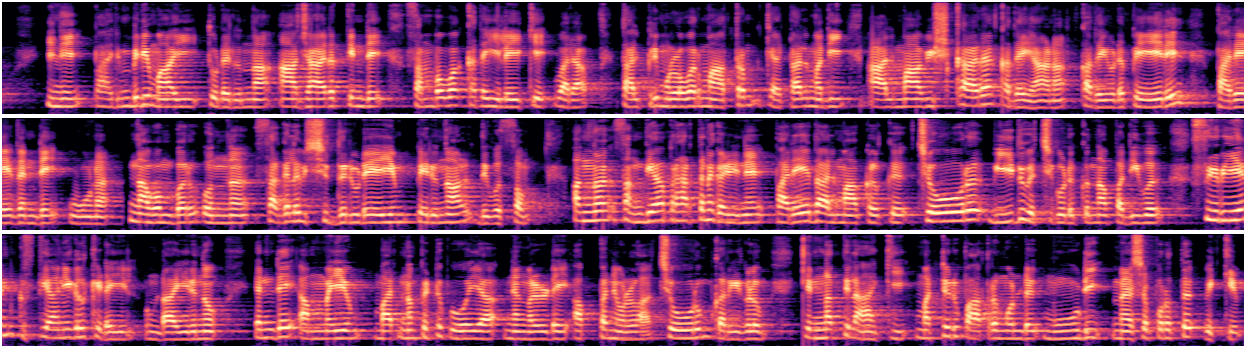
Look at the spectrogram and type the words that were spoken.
ഇനി പാരമ്പര്യമായി തുടരുന്ന ആചാരത്തിന്റെ സംഭവകഥയിലേക്ക് വരാം. താല്പര്യമുള്ളവർ മാത്രം കേട്ടാൽ മതി. ആത്മാവിഷ്കാര കഥയാണ് കഥയുടെ പേര് പരേതന്റെ ഊണ്. നവംബർ ഒന്ന് സകല വിശുദ്ധരുടെയും പെരുന്നാൾ ദിവസം. അന്ന് സന്ധ്യാപ്രാർത്ഥന കഴിഞ്ഞ് പരേതാത്മാക്കൾക്ക് ചോറ് വീതു വെച്ചു കൊടുക്കുന്ന പതിവ് സിറിയൻ ക്രിസ്ത്യാനികൾക്കിടയിൽ ഉണ്ടായിരുന്നു. എന്റെ അമ്മയും മരണപ്പെട്ടു പോയ ഞങ്ങളുടെ അപ്പനുള്ള ചോറും കറികളും കിണ്ണത്തിലാക്കി മറ്റൊരു പാത്രം കൊണ്ട് മൂടി മേശപ്പുറത്ത് വെക്കും.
